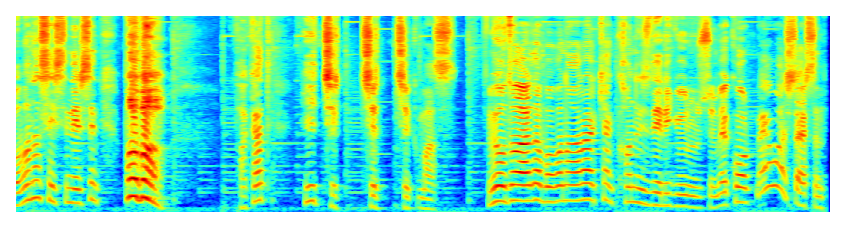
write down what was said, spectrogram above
Babana seslenirsin. Baba! Fakat hiç çıt çıt çıkmaz. Ve odalarda babanı ararken kan izleri görürsün ve korkmaya başlarsın.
